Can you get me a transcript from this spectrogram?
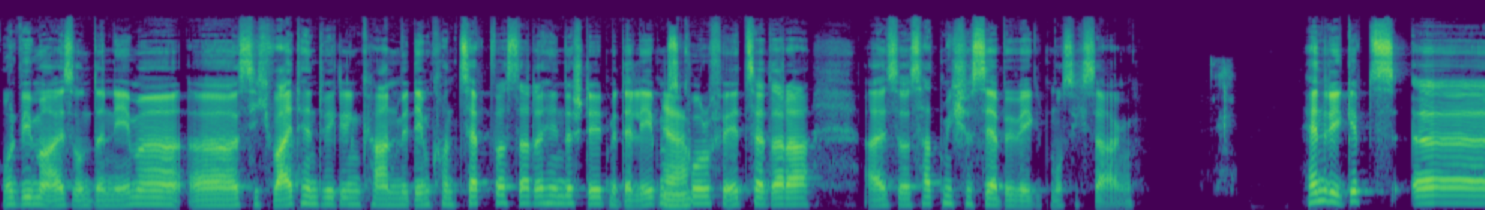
und wie man als Unternehmer äh, sich weiterentwickeln kann mit dem Konzept, was da dahinter steht, mit der Lebenskurve ja. etc. Also es hat mich schon sehr bewegt, muss ich sagen. Henry, gibt es äh,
